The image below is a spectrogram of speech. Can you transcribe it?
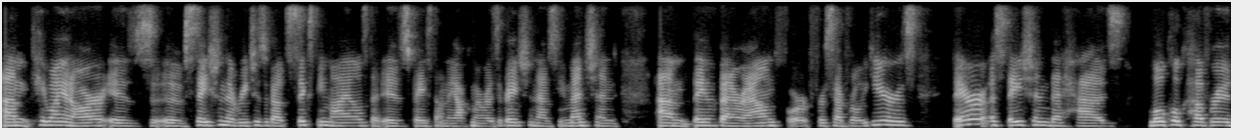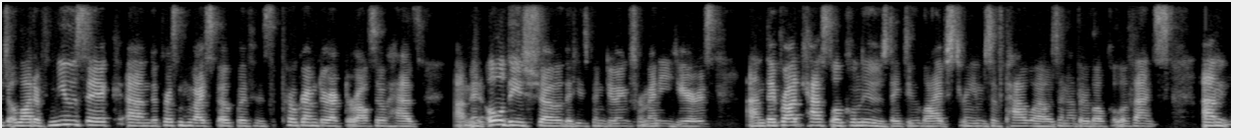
Um, KYNR is a station that reaches about 60 miles that is based on the Yakama Reservation, as you mentioned. Um, they have been around for, for several years. They're a station that has local coverage, a lot of music. Um, the person who I spoke with, who's the program director, also has um, an oldies show that he's been doing for many years. Um, they broadcast local news. They do live streams of powwows and other local events. Um,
